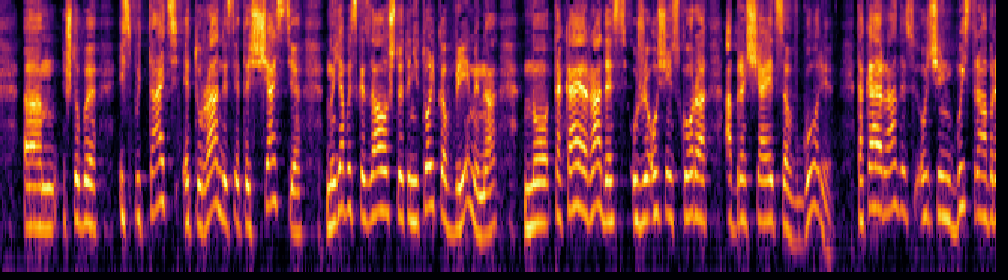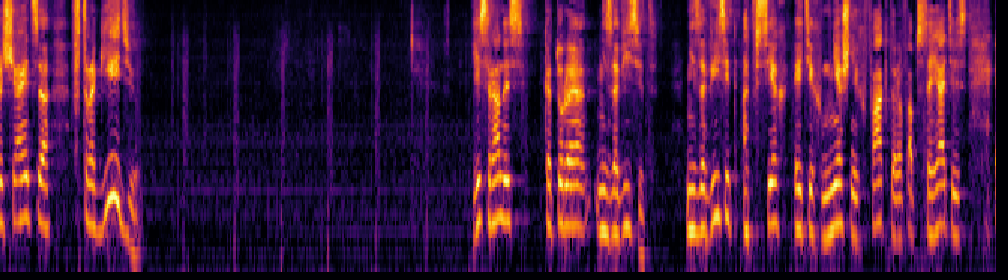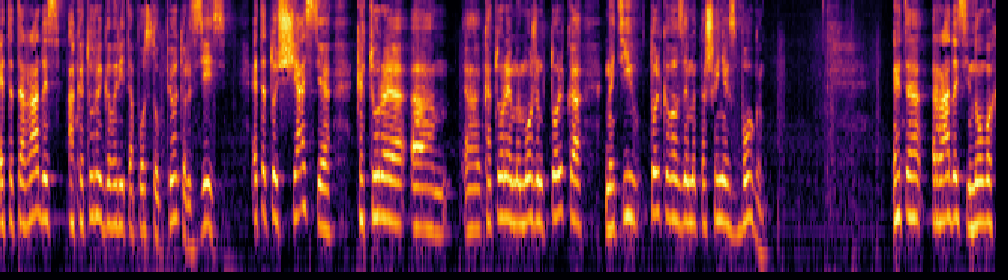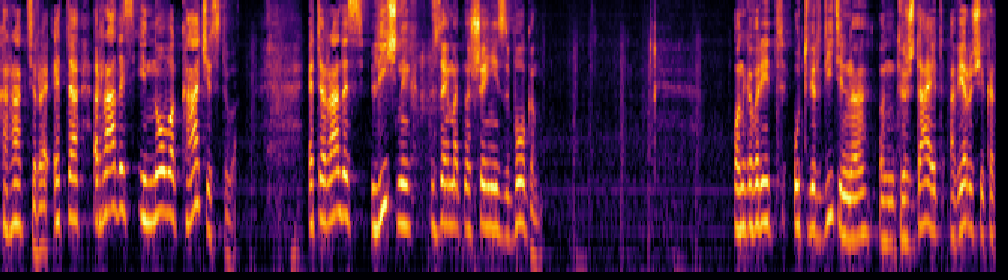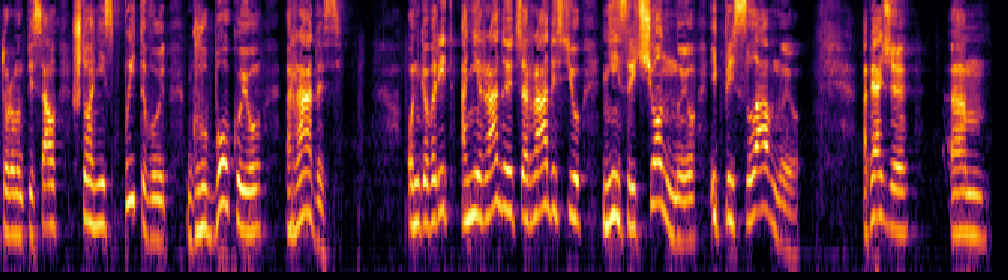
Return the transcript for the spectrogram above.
чтобы испытать эту радость, это счастье. Но я бы сказал, что это не только временно, но такая радость уже очень скоро обращается в горе. Такая радость очень быстро обращается в трагедию. Есть радость, которая не зависит не зависит от всех этих внешних факторов, обстоятельств. Это та радость, о которой говорит апостол Петр здесь. Это то счастье, которое, э, э, которое мы можем только найти только во взаимоотношениях с Богом. Это радость иного характера, это радость иного качества, это радость личных взаимоотношений с Богом он говорит утвердительно, он утверждает о верующих, которым он писал, что они испытывают глубокую радость. Он говорит, они радуются радостью неизреченную и преславную. Опять же, эм,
